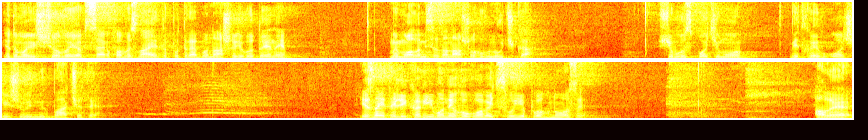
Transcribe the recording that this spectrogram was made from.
Я думаю, що ви, як церква, ви знаєте потребу нашої родини. Ми молимося за нашого внучка, щоб Господь йому відкрив очі і щоб він міг бачити. І знаєте, лікарі вони говорять свої прогнози. Але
